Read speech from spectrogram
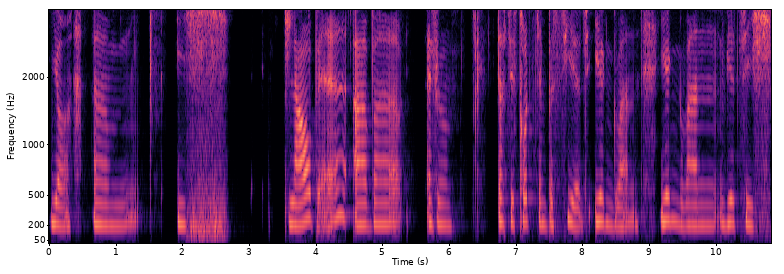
ja, ähm, ich glaube aber, also, dass das trotzdem passiert, irgendwann. Irgendwann wird sich,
